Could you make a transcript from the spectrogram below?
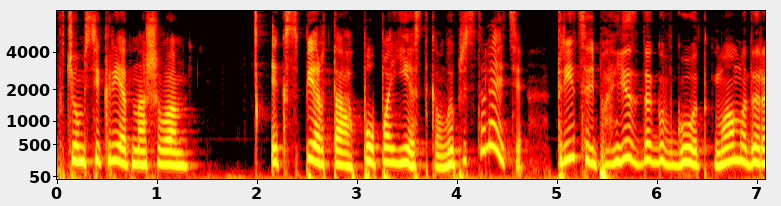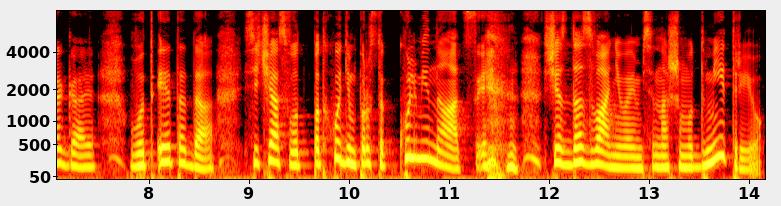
в чем секрет нашего эксперта по поездкам. Вы представляете? 30 поездок в год, мама дорогая. Вот это да. Сейчас вот подходим просто к кульминации. Сейчас дозваниваемся нашему Дмитрию,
